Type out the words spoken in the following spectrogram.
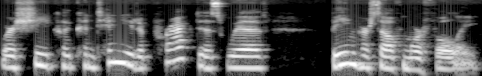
where she could continue to practice with being herself more fully.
